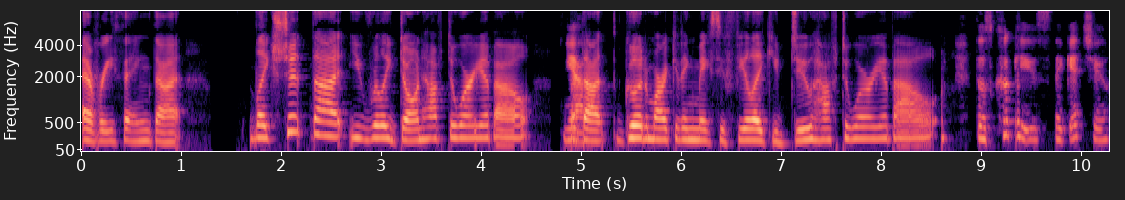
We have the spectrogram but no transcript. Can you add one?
everything that, like, shit that you really don't have to worry about. Yeah. But that good marketing makes you feel like you do have to worry about. Those cookies, they get you.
